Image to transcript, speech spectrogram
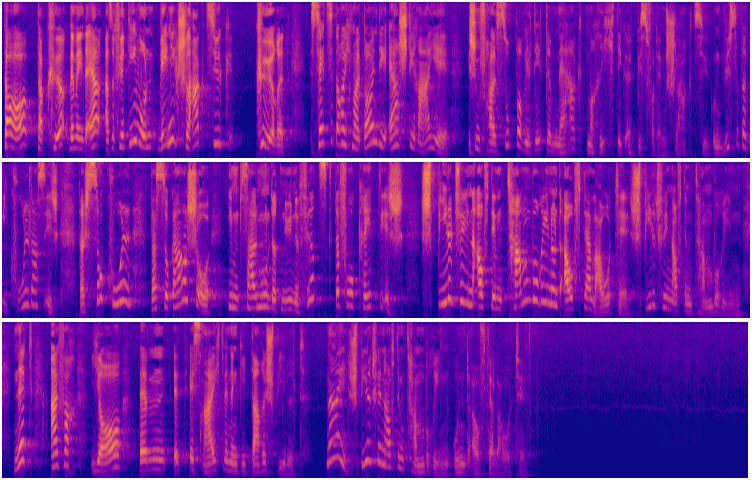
da, da gehört, wenn man in der, also für die, wo wenig Schlagzeug hören, setzt euch mal da in die erste Reihe. Ist im Fall super, weil dort merkt man richtig etwas von dem Schlagzeug. Und wisst ihr, wie cool das ist? Das ist so cool, dass sogar schon im Psalm 149 davor geredet ist. Spielt für ihn auf dem Tambourin und auf der Laute. Spielt für ihn auf dem Tambourin. Nicht einfach, ja, ähm, es reicht, wenn eine Gitarre spielt. Nein, spielt für ihn auf dem Tambourin und auf der Laute.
